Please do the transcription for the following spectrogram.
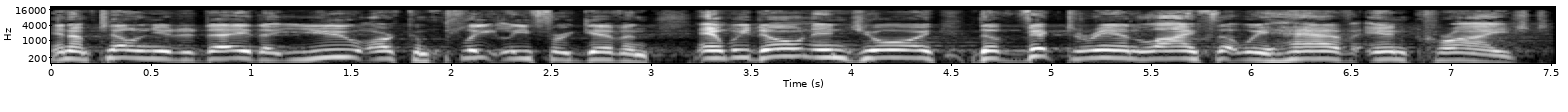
And I'm telling you today that you are completely forgiven. And we don't enjoy the victory in life that we have in Christ.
